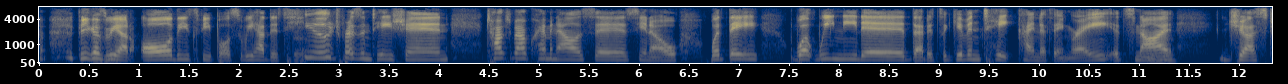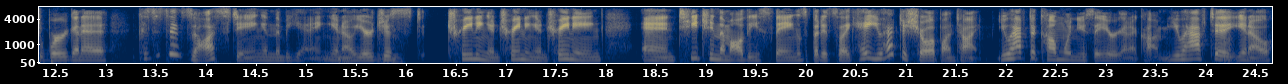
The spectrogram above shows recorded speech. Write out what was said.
because we Mhm. had all these people. So we had this Yeah. huge presentation talked about crime analysis you know what they what we needed that it's a give and take kind of thing right? It's not just we're gonna because it's exhausting in the beginning you know you're Mhm. just training and training and training and teaching them all these things but it's like hey you have to show up on time. You have to come when you say you're going to come. You have to you know.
